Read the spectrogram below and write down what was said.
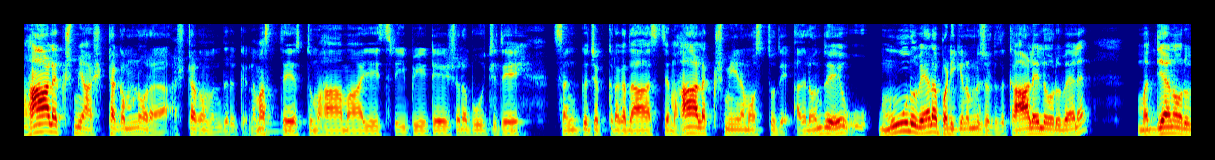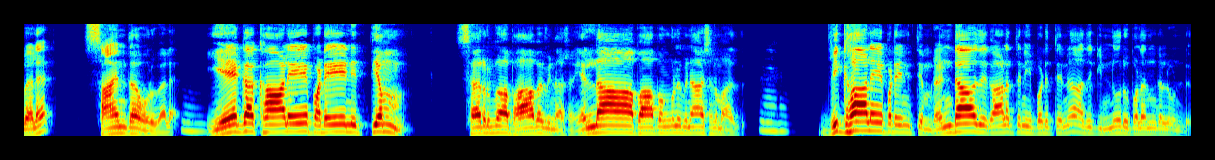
மகாலட்சுமி அஷ்டகம்னு ஒரு அஷ்டகம் வந்திருக்கு. நமஸ்தேஸ்து மகாமாயை ஸ்ரீ பீட்டேஸ்வர பூச்சிதே சங்கு சக்கர கதாஸ்த மகாலட்சுமி நமஸ்துதே. அதில் வந்து மூணு வேலை படிக்கணும்னு சொல்றது. காலையில் ஒரு வேலை மத்தியானம் ஒரு வேலை சாயந்தரம் ஒரு வேலை. ஏக காலே படே நித்தியம் சர்வ பாப விநாசனம் எல்லா பாபங்களும் விநாசனமாகுது ம். விகாலே படை நித்தியம் ரெண்டாவது காலத்தை நீ படித்தேன்னா அதுக்கு இன்னொரு பலன்கள் உண்டு.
